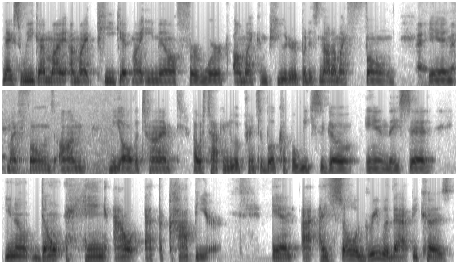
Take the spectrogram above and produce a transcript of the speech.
next week i might i might peek at my email for work on my computer but it's not on my phone right, and right. my phone's on me all the time i was talking to a principal a couple weeks ago and they said you know, don't hang out at the copier. And I, I so agree with that because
